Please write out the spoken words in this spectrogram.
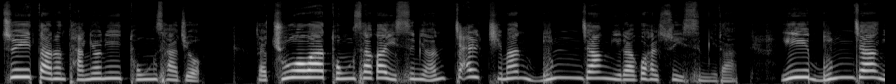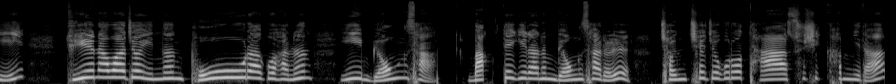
쯔있다는 당연히 동사죠. 자, 주어와 동사가 있으면 짧지만 문장이라고 할 수 있습니다. 이 문장이 뒤에 나와져 있는 보라고 하는 이 명사, 막대기라는 명사를 전체적으로 다 수식합니다.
